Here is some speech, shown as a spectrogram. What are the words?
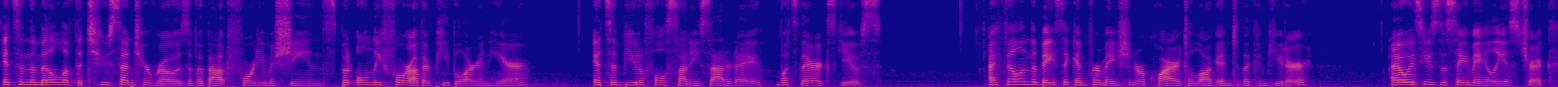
It's in the middle of the two center rows of about 40 machines, but only four other people are in here. It's a beautiful sunny Saturday. What's their excuse? I fill in the basic information required to log into the computer. I always use the same alias trick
